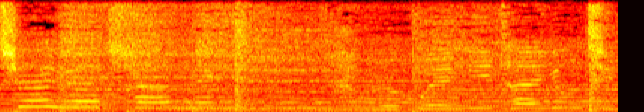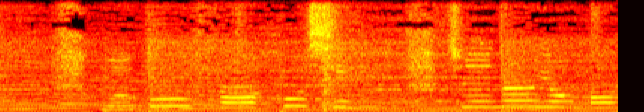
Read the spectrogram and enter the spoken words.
却越沉迷。而回忆太拥挤，我无法呼吸。只能拥抱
